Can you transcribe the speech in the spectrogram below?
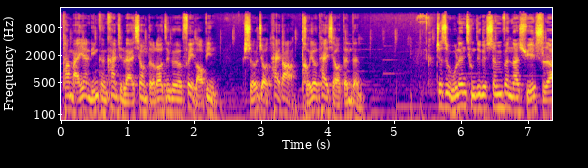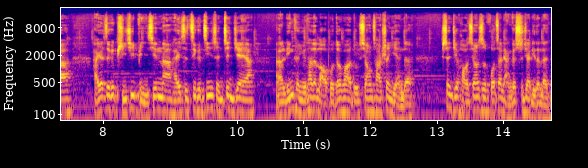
她埋怨林肯看起来像得了这个肺痨病，手脚太大，头又太小等等。就是无论从这个身份啊、学识啊，还有这个脾气秉性呐，还是这个精神境界呀，啊，林肯与他的老婆的话都相差甚远的，甚至好像是活在两个世界里的人。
